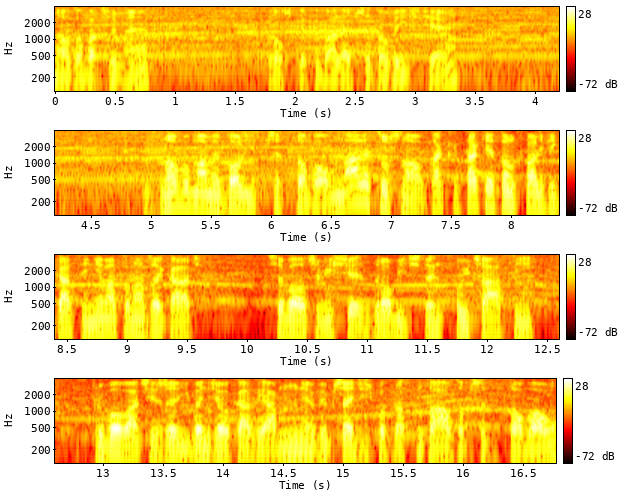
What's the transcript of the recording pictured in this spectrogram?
No, zobaczymy. Troszkę chyba lepsze to wyjście. Znowu mamy bolid przed sobą, no ale cóż, no, tak, takie są kwalifikacje, nie ma co narzekać. Trzeba oczywiście zrobić ten swój czas i spróbować, jeżeli będzie okazja, mm, wyprzedzić po prostu to auto przed sobą.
